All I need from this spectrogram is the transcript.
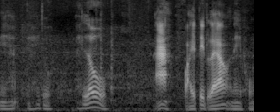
นี่ฮะเดี๋ยวให้ดูฮัลโหลอะ ไฟติดแล้วนี่ผม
